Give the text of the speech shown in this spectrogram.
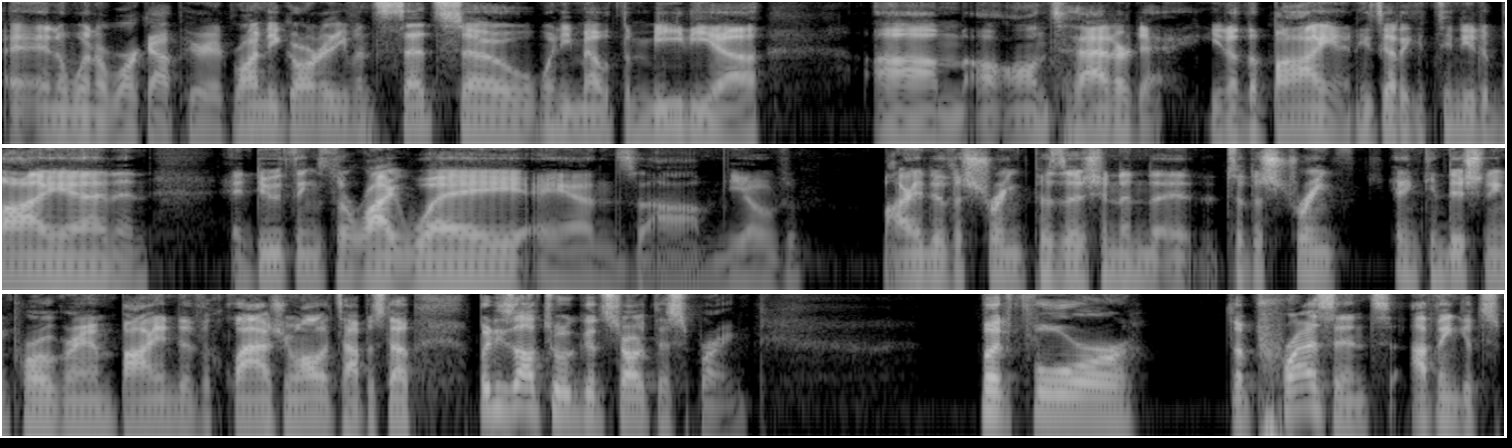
in a winter workout period. Rodney Garner even said so when he met with the media um, on Saturday. You know, the buy in. He's got to continue to buy in and and do things the right way and, um, you know, buy into the strength position and uh, to the strength and conditioning program, buy into the classroom, all that type of stuff. But he's off to a good start this spring. But for the present, I think it's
